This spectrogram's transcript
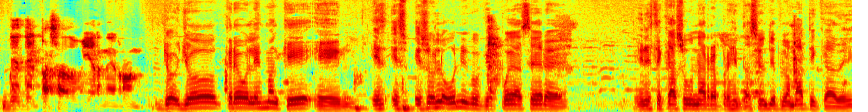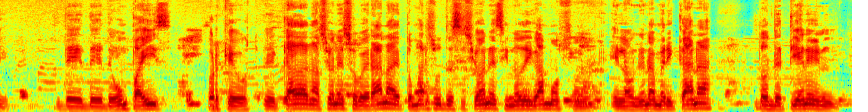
desde el pasado viernes, Ronnie. Yo, yo creo, Lesman, que eh, eso es lo único que puede hacer, en este caso, una representación diplomática de, de, un país, porque cada nación es soberana de tomar sus decisiones y no digamos en la Unión Americana, donde tienen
